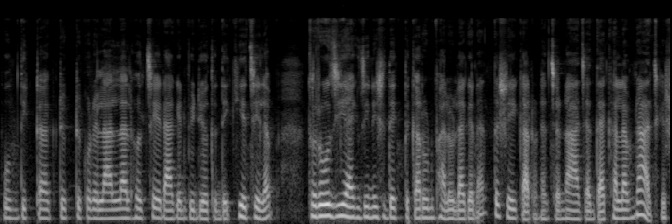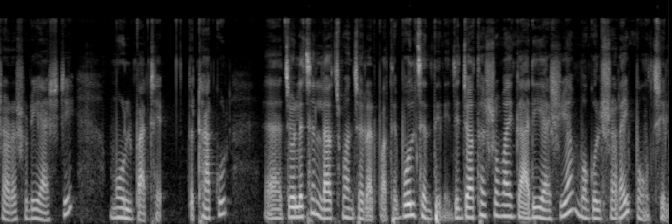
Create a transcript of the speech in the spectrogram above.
পূব দিকটা একটু একটু করে লাল লাল হচ্ছে। এর আগের ভিডিওতে দেখিয়েছিলাম। তো রোজই এক জিনিস দেখতে কারোর ভালো লাগে না। তো সেই কারণের জন্য আজ আর দেখালাম না, আজকে সরাসরি আসছি মূল পাঠে। তো ঠাকুর চলেছেন লক্ষ্মণ চলার পথে। বলছেন তিনি যে, যথাসময় গাড়ি আসিয়া মোগলসরাই পৌঁছিল।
